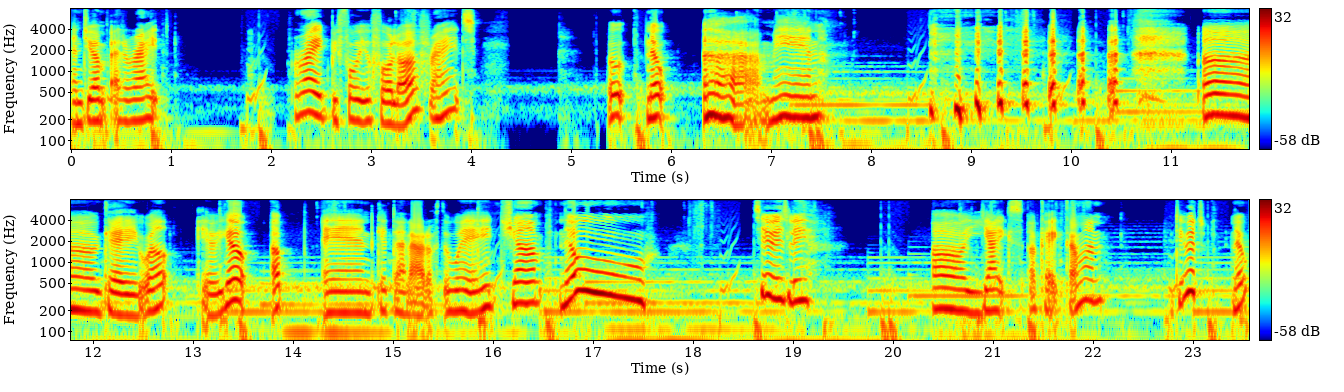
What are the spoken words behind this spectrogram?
and jump at right right before you fall off, right? Oh, no. Ah, man. Okay, well, here we go. Up and get that out of the way. Jump. No! Seriously? Oh, yikes. Okay, come on. Do it. Nope.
